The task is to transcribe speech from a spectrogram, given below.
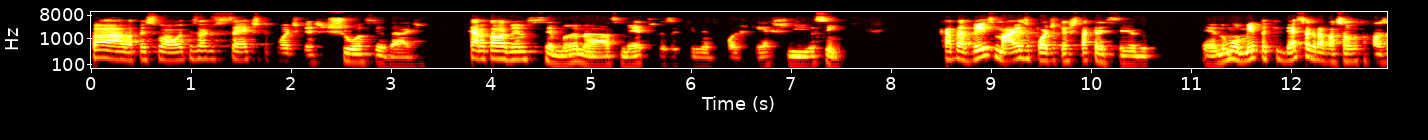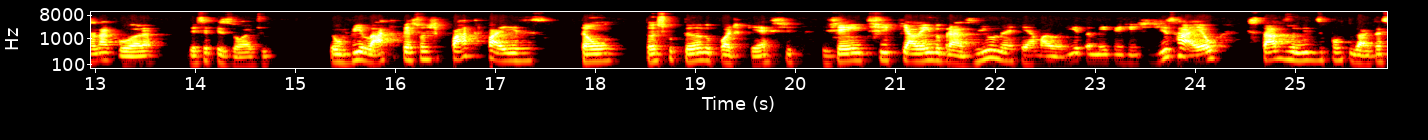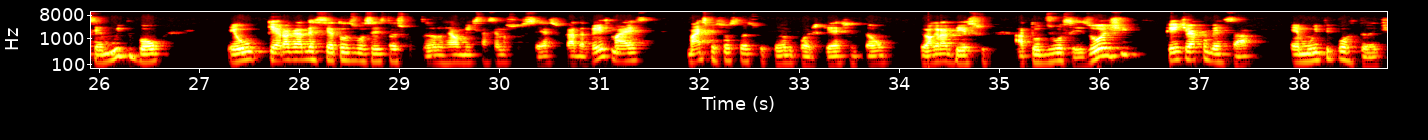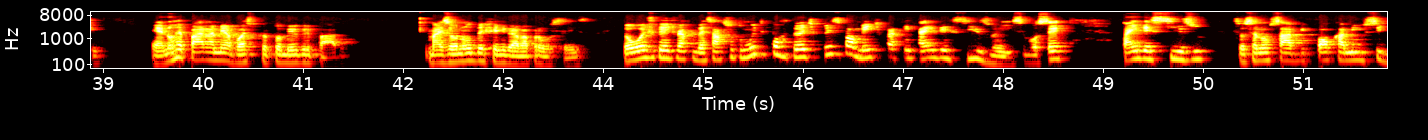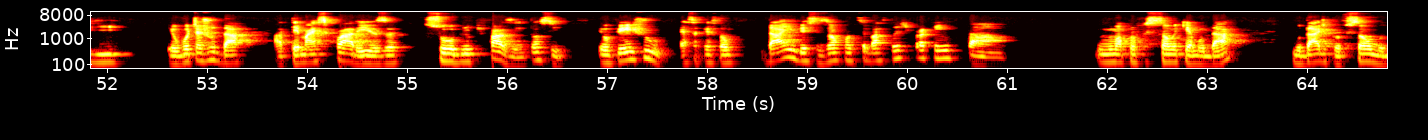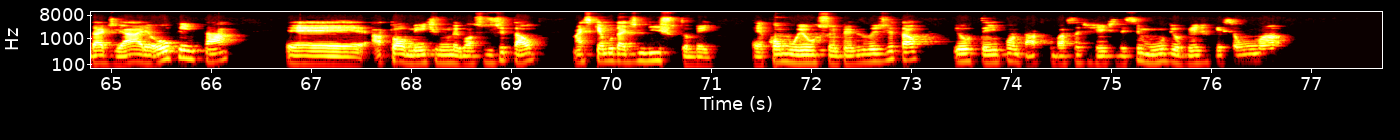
Fala pessoal, episódio 7 do podcast Show Ansiedade. Cara, eu tava vendo essa semana as métricas aqui né, do podcast e assim, cada vez mais o podcast está crescendo. É, no momento aqui dessa gravação que eu tô fazendo agora, desse episódio, eu vi lá que pessoas de quatro países estão escutando o podcast. Gente que além do Brasil, né, que é a maioria, também tem gente de Israel, Estados Unidos e Portugal. Então assim, é muito bom eu quero agradecer a todos vocês que estão escutando, realmente está sendo um sucesso. Cada vez mais, mais pessoas estão escutando o podcast, então eu agradeço a todos vocês. Hoje, o que a gente vai conversar é muito importante. É, não repara na minha voz porque eu estou meio gripado, mas eu não deixei de gravar para vocês. Então hoje o que a gente vai conversar é um assunto muito importante, principalmente para quem está indeciso aí. Se você está indeciso, se você não sabe qual caminho seguir, eu vou te ajudar a ter mais clareza sobre o que fazer. Então assim, eu vejo essa questão da indecisão acontecer bastante para quem está em uma profissão e quer mudar, mudar de profissão, mudar de área, ou quem está é, atualmente num negócio digital, mas quer mudar de nicho também. É, como eu sou empreendedor digital, eu tenho contato com bastante gente desse mundo e eu vejo que isso é uma,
